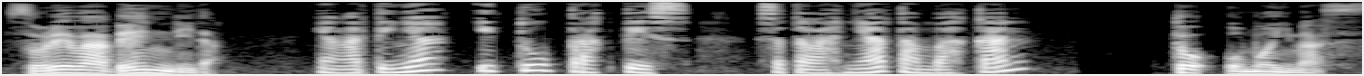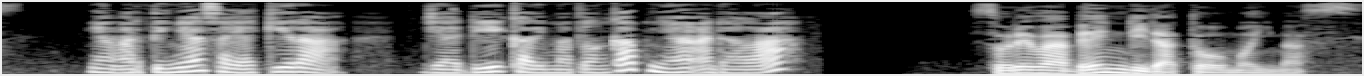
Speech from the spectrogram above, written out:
sore wa benri da. Yang artinya itu praktis. Setelahnya tambahkan to omoimasu. Yang artinya saya kira. Jadi kalimat lengkapnya adalah sore wa benri da to omoimasu.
